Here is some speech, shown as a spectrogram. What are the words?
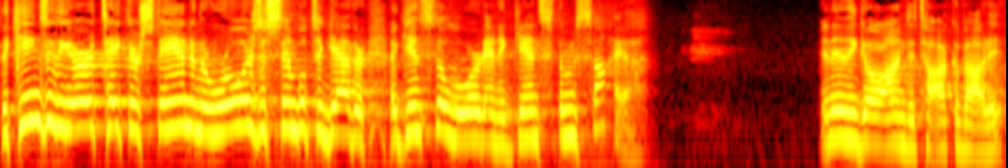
The kings of the earth take their stand and the rulers assemble together against the Lord and against the Messiah. And then they go on to talk about it.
